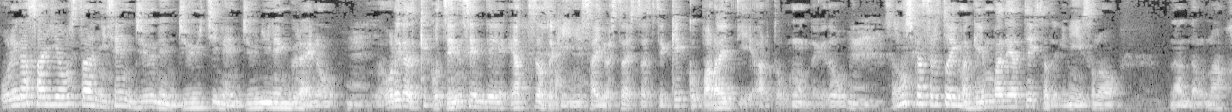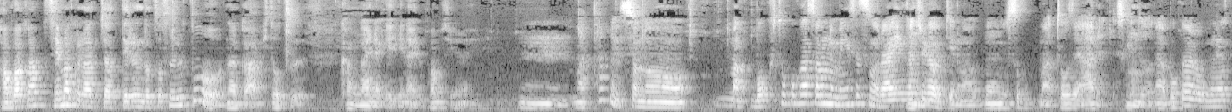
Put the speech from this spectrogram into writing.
俺が採用した2010年、11年、12年ぐらいの、うん。俺が結構前線でやってた時に採用した人たちって結構バラエティあると思うんだけど、うん。もしかすると今現場でやってきた時に、その、なんだろうな、幅が狭くなっちゃってるんだとすると、なんか一つ考えなきゃいけないのかもしれない。うん。まあ多分その、まあ僕と古賀さんの面接のラインが違うっていうのはものすごく、まあ当然あるんですけど、うん。僕はもう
